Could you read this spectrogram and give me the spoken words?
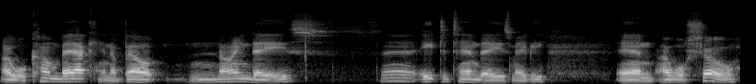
I will come back in about nine days eh, eight to ten days maybe and I will show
